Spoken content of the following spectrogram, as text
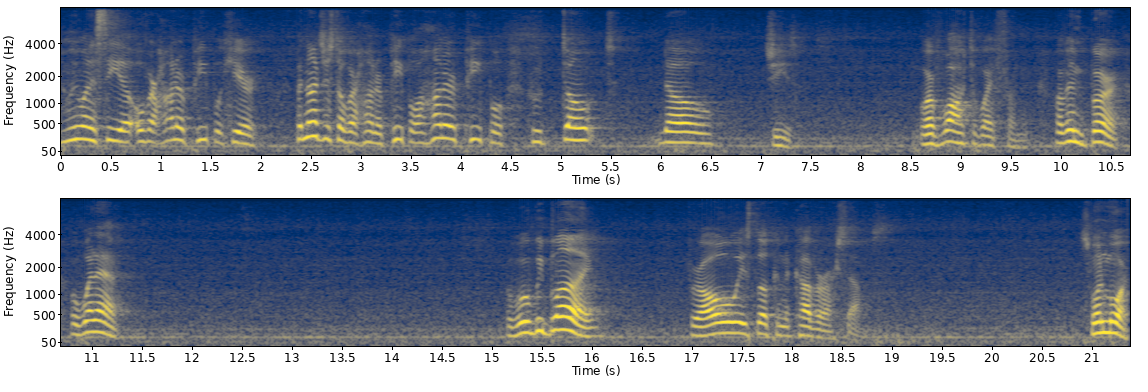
And we want to see uh, over 100 people here but not just over 100 people, 100 people who don't know Jesus or have walked away from it or been burnt or whatever. But we'll be blind if we're always looking to cover ourselves. Just one more.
